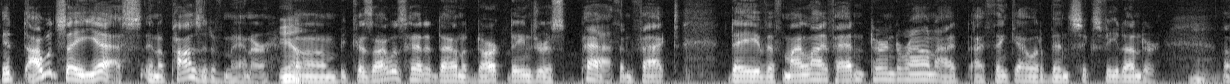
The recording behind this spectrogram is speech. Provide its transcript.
it I would say yes in a positive manner. Yeah. Um, because I was headed down a dark, dangerous path. In fact, Dave, if my life hadn't turned around, I I think I would have been six feet under a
